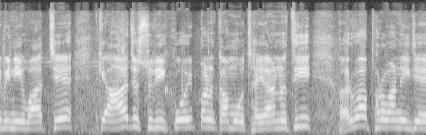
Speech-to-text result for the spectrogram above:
કમનસીબીની વાત છે કે આજ સુધી કોઈ પણ કામો થયા નથી. હરવા ફરવાની જે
